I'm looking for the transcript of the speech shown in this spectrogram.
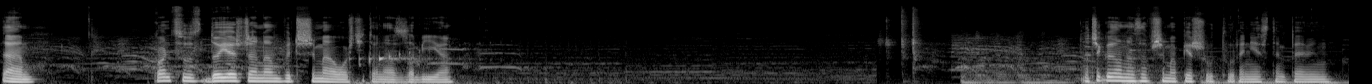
Tam. W końcu dojeżdża nam wytrzymałość i to nas zabija. Dlaczego ona zawsze ma pierwszą turę? Nie jestem pewien.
